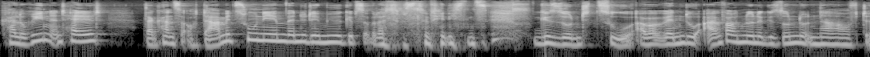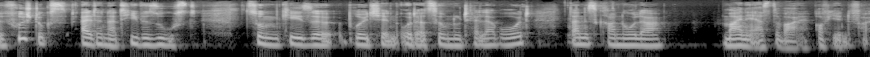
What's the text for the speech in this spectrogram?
Kalorien enthält, dann kannst du auch damit zunehmen, wenn du dir Mühe gibst, aber dann nimmst du wenigstens gesund zu. Aber wenn du einfach nur eine gesunde und nahrhafte Frühstücksalternative suchst zum Käsebrötchen oder zum Nutella-Brot, dann ist Granola meine erste Wahl, auf jeden Fall.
